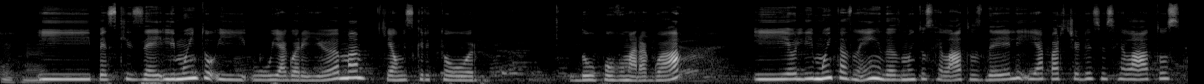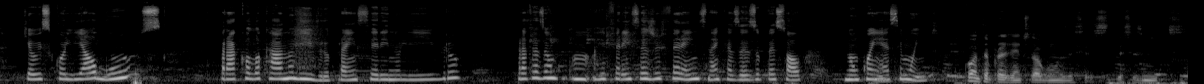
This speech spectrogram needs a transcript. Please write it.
Uhum. e pesquisei, li muito e- o Yaguareyama, que é um escritor do povo Maraguá, e eu li muitas lendas, muitos relatos dele, e a partir desses relatos que eu escolhi alguns para colocar no livro, para inserir no livro, para trazer um- um- referências diferentes, né, que às vezes o pessoal não conhece muito. Conta pra gente de alguns desses, desses mitos.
